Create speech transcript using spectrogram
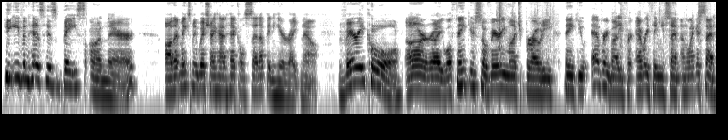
He even has his base on there. Oh, that makes me wish I had Heckles set up in here right now. Very cool. All right. Well, thank you so very much, Brody. Thank you, everybody, for everything you sent. And like I said,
